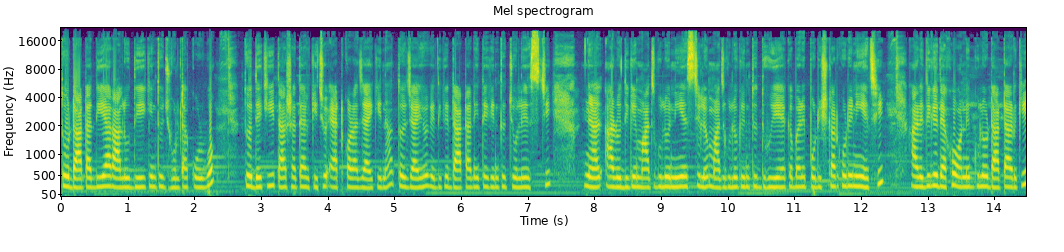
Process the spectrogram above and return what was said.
তো ডাটা দিয়ে আর আলু দিয়ে কিন্তু ঝোলটা করব। তো দেখি তার সাথে আর কিছু অ্যাড করা যায় কি না তো যাই হোক, এদিকে ডাটা নিতে কিন্তু চলে এসেছি। আর- ওদিকে মাছগুলো নিয়ে এসেছিল। মাছগুলো কিন্তু ধুয়ে একেবারে পরিষ্কার করে নিয়েছি। আর এদিকে দেখো অনেকগুলো ডাটা আর কি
